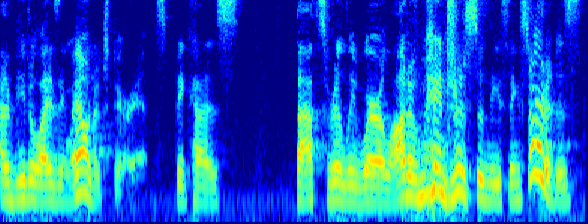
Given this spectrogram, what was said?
I'm utilizing my own experience because that's really where a lot of my interest in these things started is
